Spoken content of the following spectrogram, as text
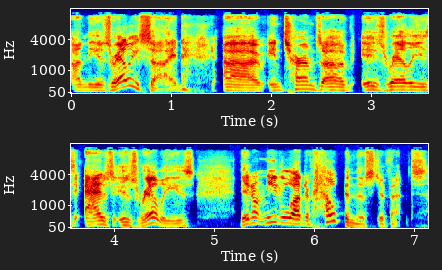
on the Israeli side, uh, in terms of Israelis as Israelis, they don't need a lot of help in this defense.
